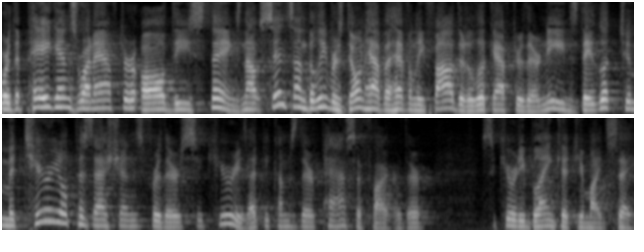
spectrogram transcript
For the pagans run after all these things. Now, since unbelievers don't have a heavenly father to look after their needs, they look to material possessions for their security. That becomes their pacifier, their security blanket, you might say.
